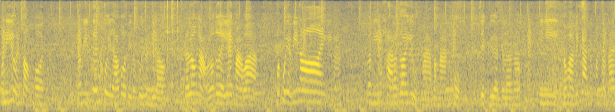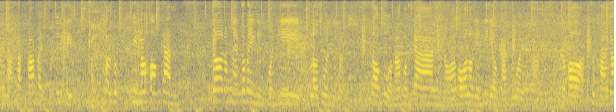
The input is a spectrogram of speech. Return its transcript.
วันนี้อยู่กันสองคนเรามีเพื่อนคุยแล้วปกติเราคุยคนเดียว แล้วเราเหงาเราก็เลยเรียกมาว่ามาคุยกับพี่น้อยอย่างนี้นะตอนนี้นะคะแล้วก็อยู่มาประมาณ 6 7 เดือนกันแล้วเนาะที่นี่เรามาด้วยกันทุกคนจำได้ไหมคะปักภาพไปเดี๋ยวจะขึ้นในคลิปสรุปบินมาพร้อมกัน ก็น้องแม็กก็เป็นอีกหนึ่งคนที่เราชวนแบบจองตั๋วมาพร้อมกันเนาะเพราะว่าเราเรียนที่เดียวกันด้วยนะคะ แล้วก็สุดท้ายก็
